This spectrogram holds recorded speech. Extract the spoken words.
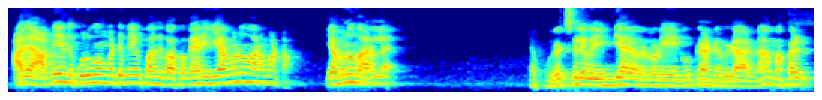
அதை அப்படியே அந்த குடும்பம் மட்டுமே உட்காந்து பார்க்கும். வேற எவனும் வரமாட்டான். எவனும் வரல. புரட்சித் தலைவர் எம்ஜிஆர் அவர்களுடைய நூற்றாண்டு விழான்னா மக்கள்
